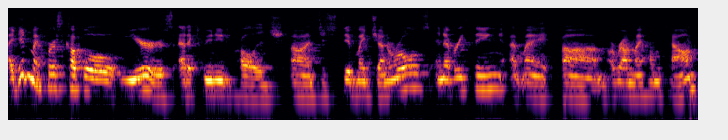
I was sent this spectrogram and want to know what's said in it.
I did my first couple years at a community college. Uh, just did my generals and everything at my um, around my hometown.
